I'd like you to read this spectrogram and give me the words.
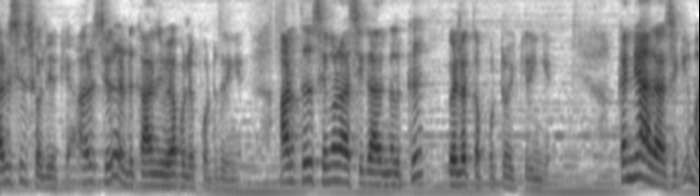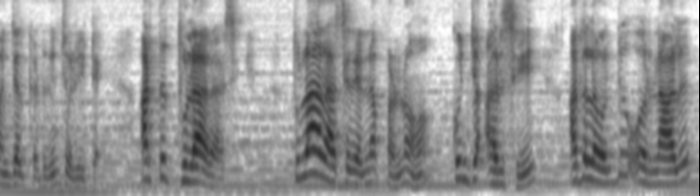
அரிசி சொல்லியிருக்கேன். அரிசியில் ரெண்டு காஞ்சி வேப்பிலை போட்டுக்கிறீங்க அடுத்தது சிம்மராசிக்காரங்களுக்கு வெள்ளத்தை போட்டு வைக்கிறீங்க. கன்னியா ராசிக்கு மஞ்சள் கடுகுன்னு சொல்லிட்டேன். அடுத்து துலா ராசி. துலா ராசியில் என்ன பண்ணோம் கொஞ்சம் அரிசி அதில் வந்து ஒரு நாலு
